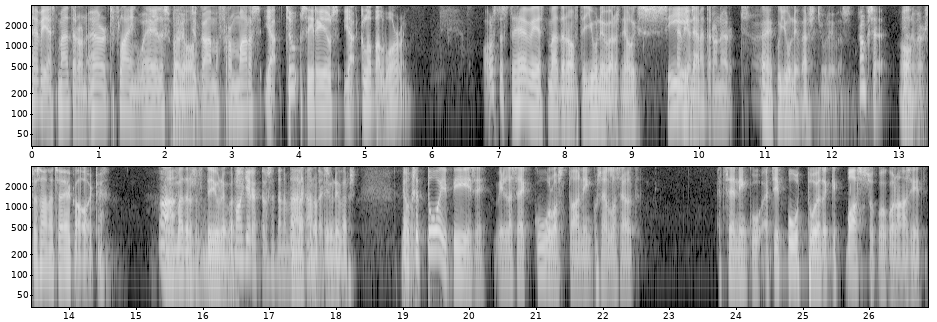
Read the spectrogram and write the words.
Heaviest Matter on Earth, Flying Whales, No Word joo. to Come, From Mars ja To Sirius ja Global Warming. Olisiko se Heaviest Matter of the Universe, niin oliko siinä... Heaviest Matter on Earth. Ei, kuin Universe. Universe. Onko se Oh. Universe? Sä sanoit se eka oikein. Ah. No, Matters of the Universe. Mä oon kirjoittanut sen tänne Tai väärin. Matter of the Anteeksi. Universe. Niin onko se toi biisi, millä se kuulostaa niinku sellaiselta, että, se niinku, että siitä puuttuu jotenkin basso kokonaan siitä,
